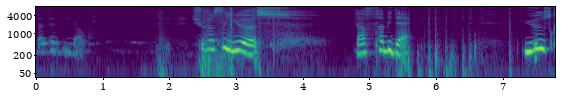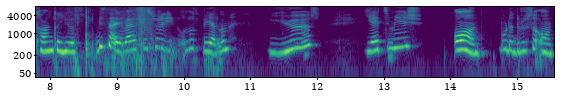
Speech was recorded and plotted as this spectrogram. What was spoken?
Zaten illa var. Şurası 100. Yazsa bir de. 100 kanka 100. Bir saniye ben size söyleyeyim unutmayalım. 100 70 10. Burada durursa 10.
